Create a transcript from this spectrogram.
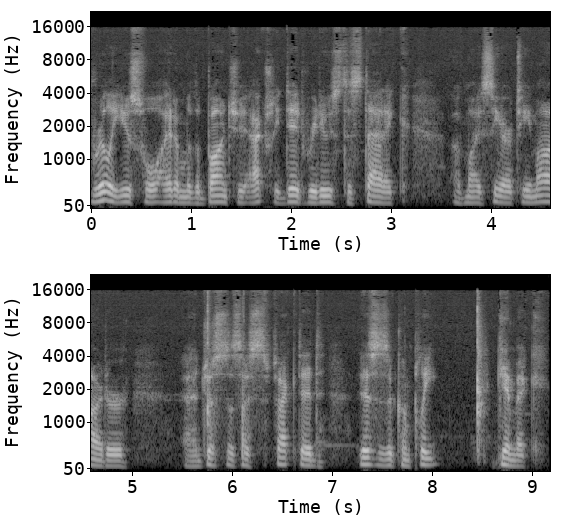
really useful item of the bunch. It actually did reduce the static of my CRT monitor and just as I suspected, this is a complete gimmick.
